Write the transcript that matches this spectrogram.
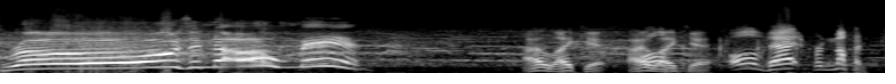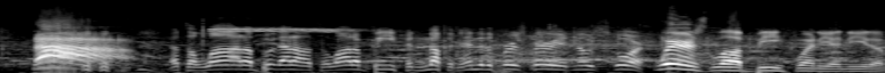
throws, and oh man, I like it. I All like it. All that for nothing. Ah! That's a lot of that's a lot of beef and nothing. End of the first period, no score. Where's love beef when you need him?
